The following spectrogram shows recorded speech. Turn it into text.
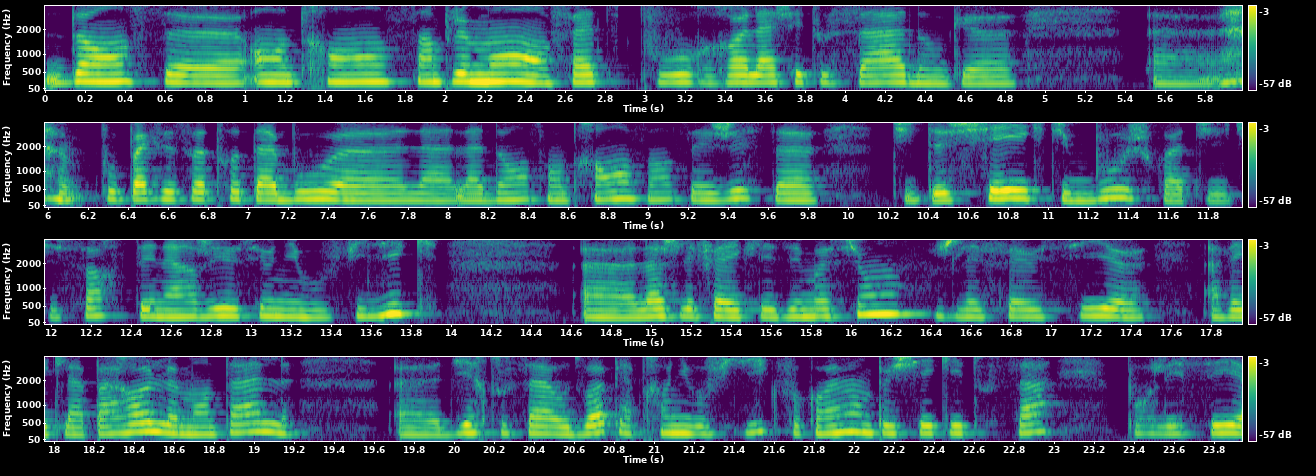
danse en transe, simplement en fait pour relâcher tout ça. Donc euh, pour pas que ce soit trop tabou euh, la, danse en transe, hein, c'est juste euh, tu te shakes, tu bouges, quoi, tu, tu, sors cette énergie aussi au niveau physique. là, je l'ai fait avec les émotions, je l'ai fait aussi avec la parole, le mental, dire tout ça au doigt. Puis après, au niveau physique, il faut quand même un peu shaker tout ça pour laisser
